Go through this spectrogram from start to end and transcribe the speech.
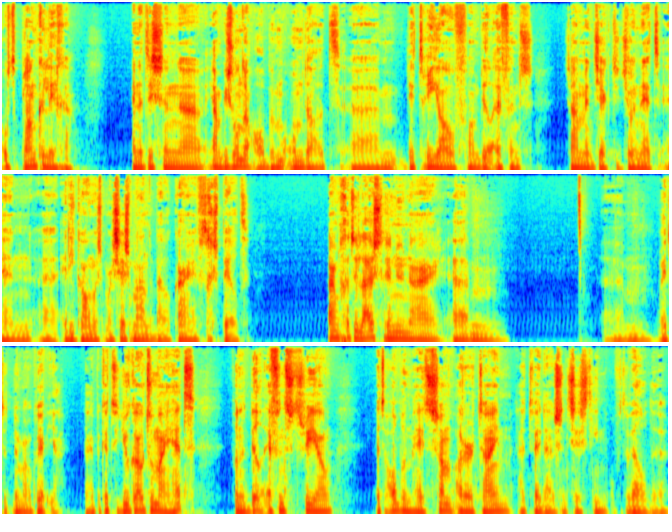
op de planken liggen. En het is een, ja, een bijzonder album omdat um, dit trio van Bill Evans samen met Jack de Jonette en uh, Eddie Gomez maar zes maanden bij elkaar heeft gespeeld. Daarom gaat u luisteren nu naar, um, um, hoe heet het nummer ook weer? Ja, daar heb ik het. You Go To My Head van het Bill Evans Trio. Het album heet Some Other Time uit 2016, oftewel de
